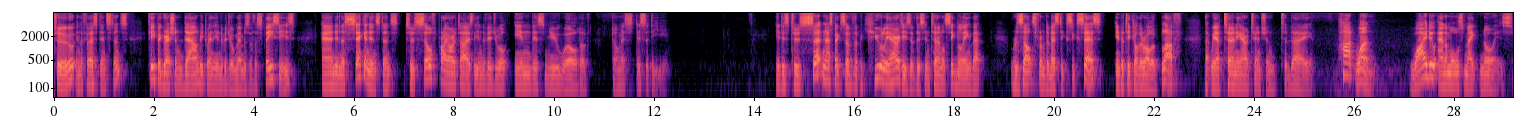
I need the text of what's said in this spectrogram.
to, in the first instance, keep aggression down between the individual members of the species, and in the second instance, to self prioritize the individual in this new world of domesticity. It is to certain aspects of the peculiarities of this internal signaling that results from domestic success, in particular the role of bluff, that we are turning our attention today. Part one Why do animals make noise?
